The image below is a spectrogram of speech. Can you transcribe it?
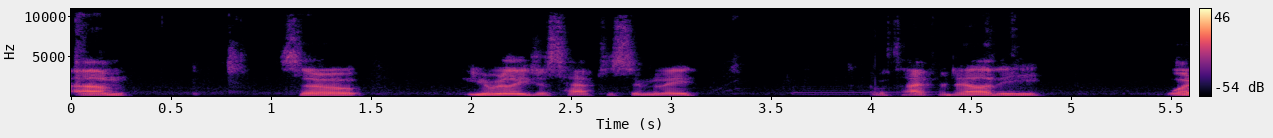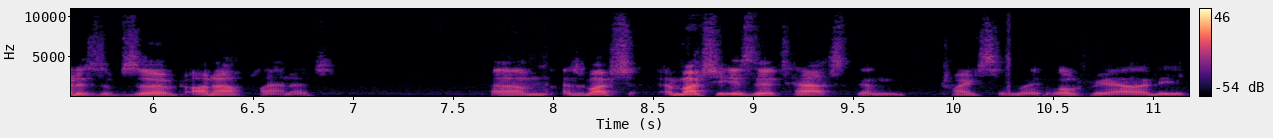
Um, so you really just have to simulate with high fidelity what is observed on our planet. Um, as much a much easier task than trying to simulate old reality.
